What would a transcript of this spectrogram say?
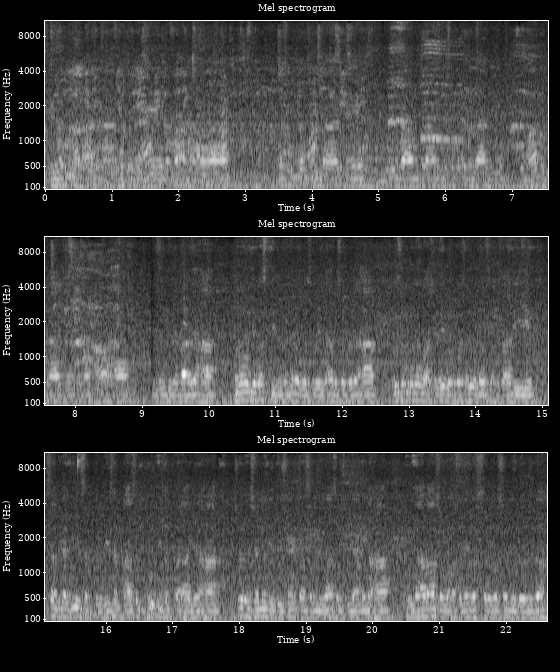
श्रीमन् महागणाधिपतये नमः राम समर्पयामि उमामुद्राजे नमः गुरुगुरुदयः मनोजमस्ति गुरुगुरवसुवेदावसुगुरः वसुगुरवसुदेववसुगुरवसंसारिः सद्गतिः सत्कृति सत्पासद्भूति सत्परायणः सुरशन यदुषणकासंनिवासंक्रियानिलः वेदावासो वासुदेवः सर्वस्वनिरोनिलः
